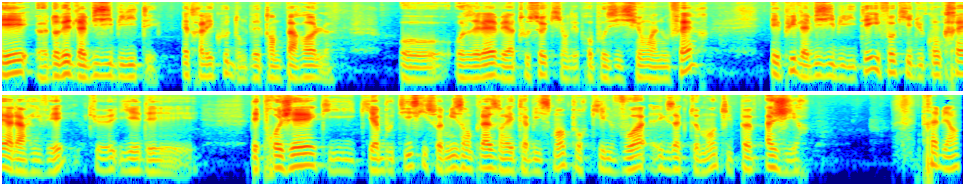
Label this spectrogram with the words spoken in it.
et euh, donner de la visibilité. Être à l'écoute, donc des temps de parole aux, élèves et à tous ceux qui ont des propositions à nous faire. Et puis de la visibilité, il faut qu'il y ait du concret à l'arrivée, qu'il y ait des, projets qui aboutissent, qui soient mis en place dans l'établissement pour qu'ils voient exactement qu'ils peuvent agir Très bien.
